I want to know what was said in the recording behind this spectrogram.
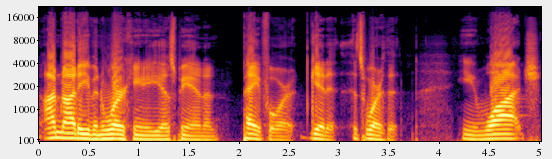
I'm not even working at ESPN and pay for it. Get it. It's worth it. You can watch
